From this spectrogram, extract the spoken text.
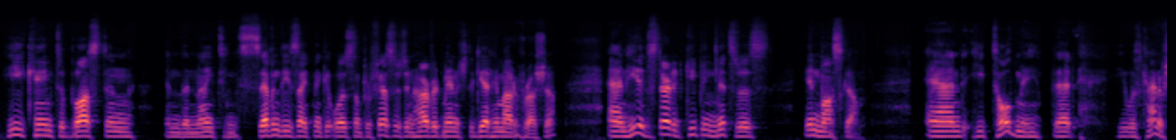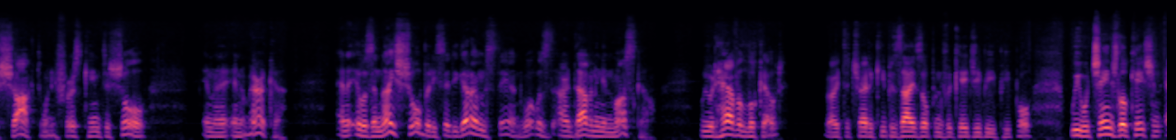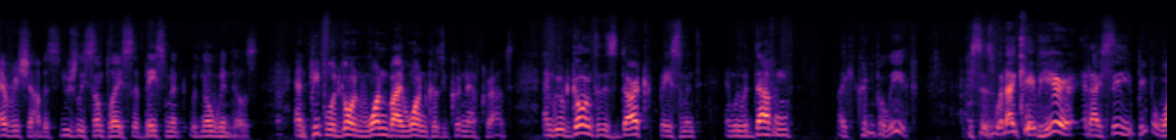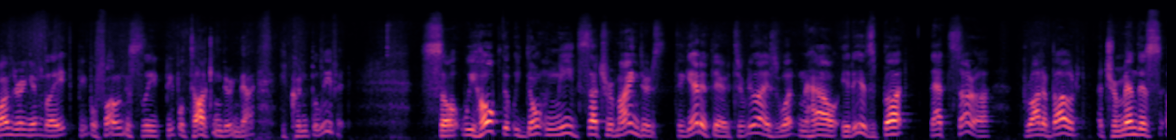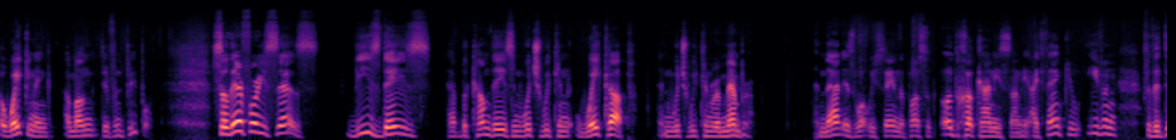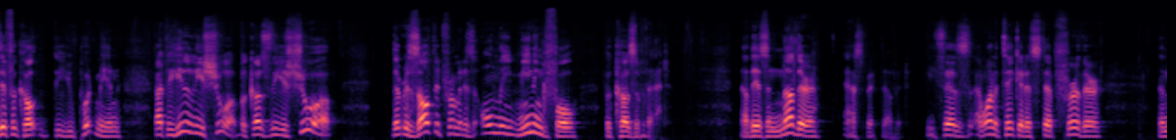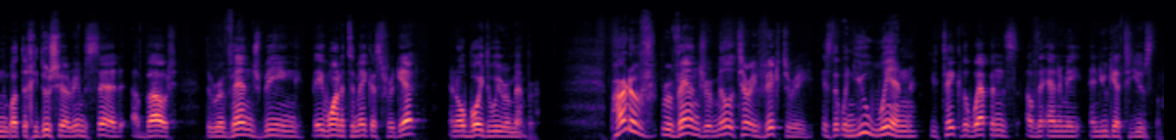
He came to Boston in the 1970s, I think it was. Some professors in Harvard managed to get him out of Russia. And he had started keeping mitzvahs in Moscow. And he told me that he was kind of shocked when he first came to Shul in, a, in America and it was a nice shul, but he said, you got to understand, what was our davening in Moscow? We would have a lookout, right, to try to keep his eyes open for KGB people. We would change location every Shabbos, usually someplace, a basement with no windows. And people would go in one by one because he couldn't have crowds. And we would go into this dark basement and we would daven like you couldn't believe. He says, when I came here and I see people wandering in late, people falling asleep, people talking during that, he couldn't believe it. So we hope that we don't need such reminders to get it there, to realize what and how it is. But that tzara brought about a tremendous awakening among different people. So therefore, he says, these days have become days in which we can wake up and which we can remember. And that is what we say in the pasuk, Odcha kani sani. I thank you even for the difficulty you put me in. Fatahil Yeshua, because the Yeshua that resulted from it is only meaningful because of that. Now, there's another aspect of it. He says, I want to take it a step further than what the Chidushei HaRim said about the revenge being they wanted to make us forget, and oh boy, do we remember. Part of revenge or military victory is that when you win, you take the weapons of the enemy and you get to use them.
